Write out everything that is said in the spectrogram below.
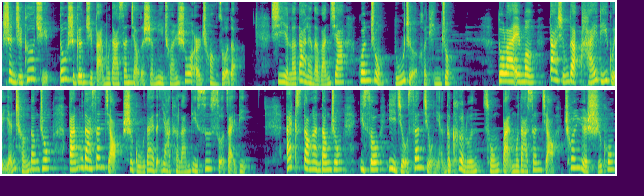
甚至歌曲，都是根据百慕大三角的神秘传说而创作的。吸引了大量的玩家、观众、读者和听众。《哆啦 A 梦：大雄的海底鬼岩城》当中，百慕大三角是古代的亚特兰蒂斯所在地。《X 档案》当中，一艘1939年的客轮从百慕大三角穿越时空，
